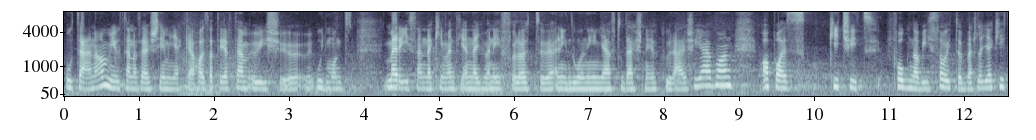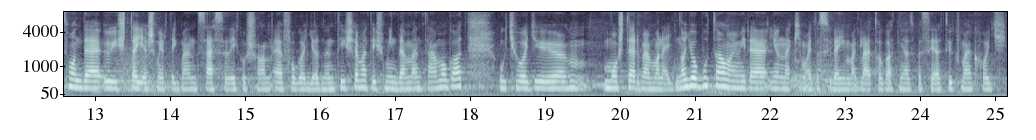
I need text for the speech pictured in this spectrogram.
utána, miután az első élményekkel hazatértem, ő is ő, úgymond merészen neki ment ilyen 40 év fölött elindulni nyelvtudás nélkül Ázsiában. Apa az kicsit fogna vissza, hogy többet legyek itthon, de ő is teljes mértékben százszerékosan elfogadja a döntésemet, és mindenben támogat. Úgyhogy most terven van egy nagyobb utam, amire jönnek ki majd a szüleim meglátogatni, azt beszéltük meg, hogy,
